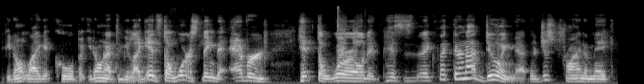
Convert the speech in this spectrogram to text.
If you don't like it, cool, but you don't have to be like, it's the worst thing to ever hit the world. It pisses. Like, like they're not doing that. They're just trying to make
